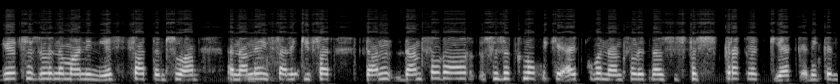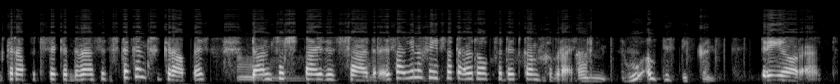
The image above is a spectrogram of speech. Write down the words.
gee soos hulle nou maar in die neus vat en so aan en dan in die velletjie vat dan dan sal daar soos 'n knoppietjie uitkom en dan sal dit nou soos verskriklik juk en die kind krap dit stikkend en as dit stikkend gekrap is dan versprei dit verder. Is daar enigiets wat 'n ou dalk vir dit kan gebruik? Ehm um, hoe oud is die kind? 3 jaar oud.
